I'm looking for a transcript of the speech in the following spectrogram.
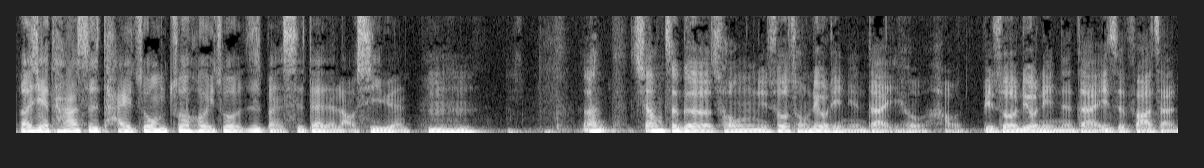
而且它是台中最后一座日本时代的老戏院。嗯哼。那像这个从你说从六零年代以后，好，比如说六零年代一直发展，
